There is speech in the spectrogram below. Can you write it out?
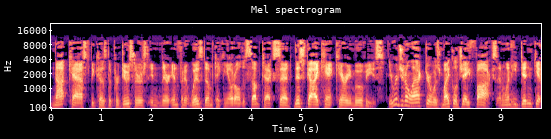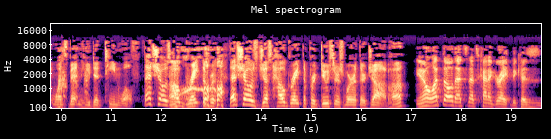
not cast because the producers, in their infinite wisdom, taking out all the subtext, said, this guy can't carry movies. The original actor was Michael J. Fox, and when he didn't get Once Bitten, he did Teen Wolf. That shows how Oh. great the, pro- that shows just how great the producers were at their job, huh? You know what though? That's that's kind of great because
